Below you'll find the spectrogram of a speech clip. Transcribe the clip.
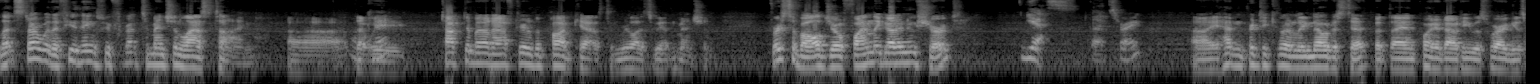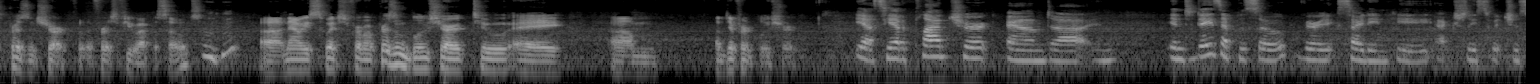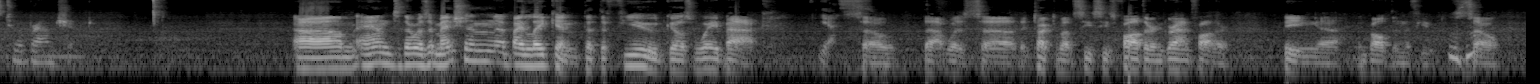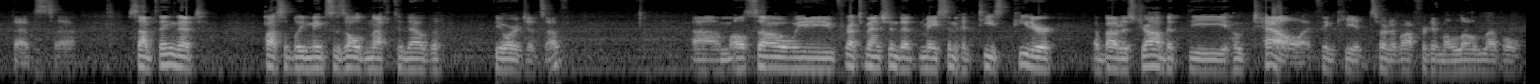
let's start with a few things we forgot to mention last time uh, that Okay. we talked about after the podcast and realized we hadn't mentioned. First of all, Joe finally got a new shirt. Yes, that's right. I hadn't particularly noticed it, but Diane pointed out he was wearing his prison shirt for the first few episodes. Mm-hmm. Uh, now he's switched from a prison blue shirt to a um, a different blue shirt. Yes, he had a plaid shirt, and uh, in in today's episode, very exciting, he actually switches to a brown shirt. Um, and there was a mention by Laken that the feud goes way back. Yes. So that was uh, they talked about Cece's father and grandfather being uh, involved in the feud. Mhm. So that's uh, something that possibly Minx is old enough to know the the origins of. Um, also, we forgot to mention that Mason had teased Peter about his job at the hotel. I think he had sort of offered him a low level,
